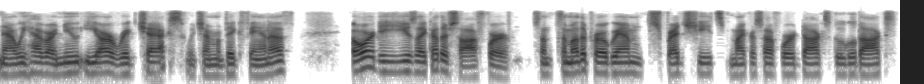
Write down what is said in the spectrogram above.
Now we have our new ER rig checks, which I'm a big fan of. Or do you use like other software, some, some other program, spreadsheets, Microsoft Word docs, Google Docs?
